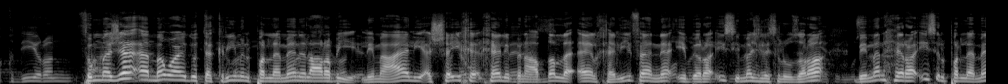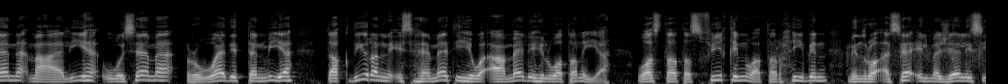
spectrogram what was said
تقديرا ثم جاء موعد تكريم البرلمان العربي لمعالي الشيخ خالد بن عبد الله آل خليفة نائب رئيس مجلس الوزراء بمنح رئيس البرلمان معاليه وسام رواد التنمية تقديرا لإسهاماته وأعماله الوطنية وسط تصفيق وترحيب من رؤساء المجالس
